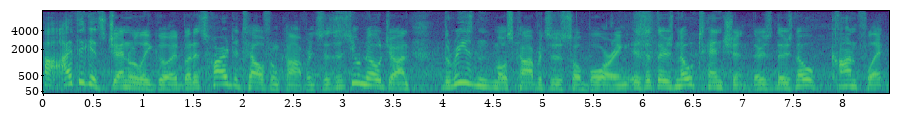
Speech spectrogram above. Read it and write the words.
I think it's generally good, but it's hard to tell from conferences. As you know, John, the reason most conferences are so boring is that there's no tension, there's, there's no conflict.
